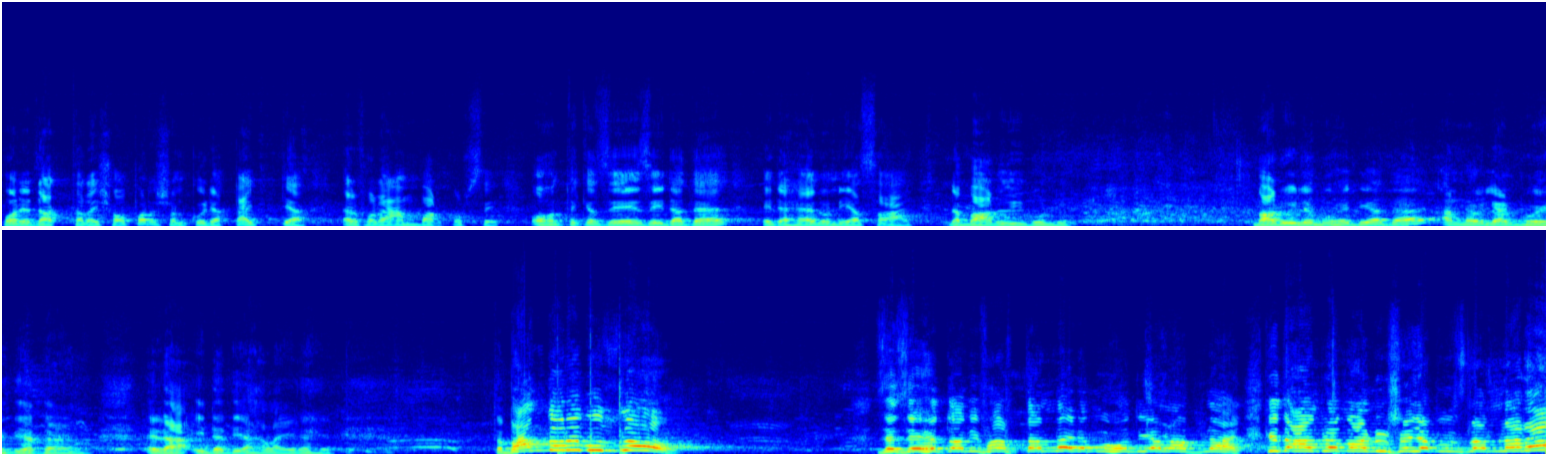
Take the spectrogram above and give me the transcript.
পরে ডাক্তার এসে অপারেশন কইরা কাইটটা এরপরে আম বার করছে। ওখান থেকে যে যেটা দেয়, এটা হ্যাঁ নিয়া চায়, এটা বারুই বনি বারুইলে মুহে দিয়া দেয়, আর নইলে আর মুহে দিয়া দেয় না। এরা, এটা দিয়ে হালাই রাখে। তো বান্দরে বুঝলো যে যেহেতু আমি পারতাম না, এটা মুহ দিয়া লাভ নাই। কিন্তু আমরা মানুষ হইয়া বুঝলাম না রে।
